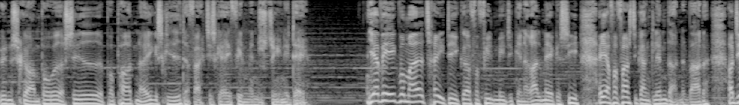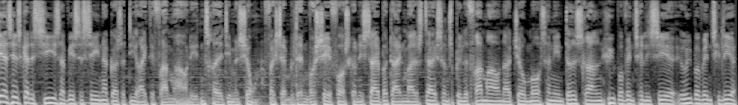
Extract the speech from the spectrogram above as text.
ønsker om både at sidde på potten og ikke skide, der faktisk er i filmindustrien i dag. Jeg ved ikke, hvor meget 3D gør for filmmediet generelt, men jeg kan sige, at jeg for første gang glemte, at den var der. Og dertil skal det siges, at visse scener gør sig direkte fremragende i den tredje dimension. For eksempel den, hvor chefforskeren i Cyberdyne Miles Dyson spillede fremragende, og Joe Morton i en dødsrallen hyperventilerer hyperventilerer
